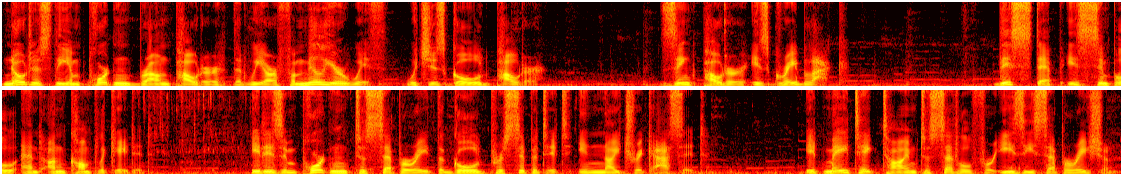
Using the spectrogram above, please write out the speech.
Notice the important brown powder that we are familiar with, which is gold powder. Zinc powder is gray-black. This step is simple and uncomplicated. It is important to separate the gold precipitate in nitric acid. It may take time to settle for easy separation.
